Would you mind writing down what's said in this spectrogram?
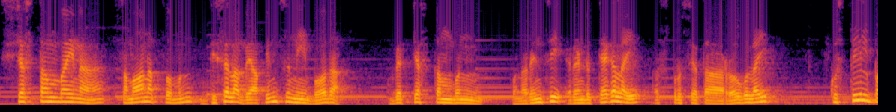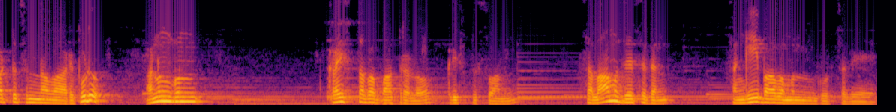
శస్తంబైన సమానత్వమున్ దిశల వ్యాపించు నీ బోధ. వ్యత్యస్తంబున్ పునరించి రెండు తెగలై అస్పృశ్యత రోగులై కుస్తీల్ పట్టుచున్న వారిప్పుడు అనుంగున్ క్రైస్తవ పాత్రలో క్రీస్తు స్వామి సలాము చేసేదన్ సంఘీభావమున్ గూర్చవే.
